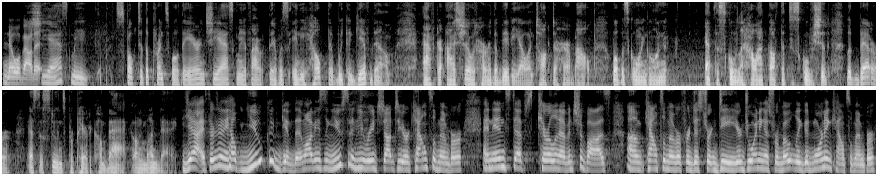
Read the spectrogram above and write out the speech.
know about it? She asked me, spoke to the principal there, and she asked me if I, there was any help that we could give them after I showed her the video and talked to her about what was going on at the school and how I thought that the school should look better as the students prepare to come back on Monday. Yeah, if there's any help you could give them, obviously you said you reached out to your council member, and in steps Carolyn Evans Shabazz, um, council member for District D. You're joining us remotely. Good morning, council member.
